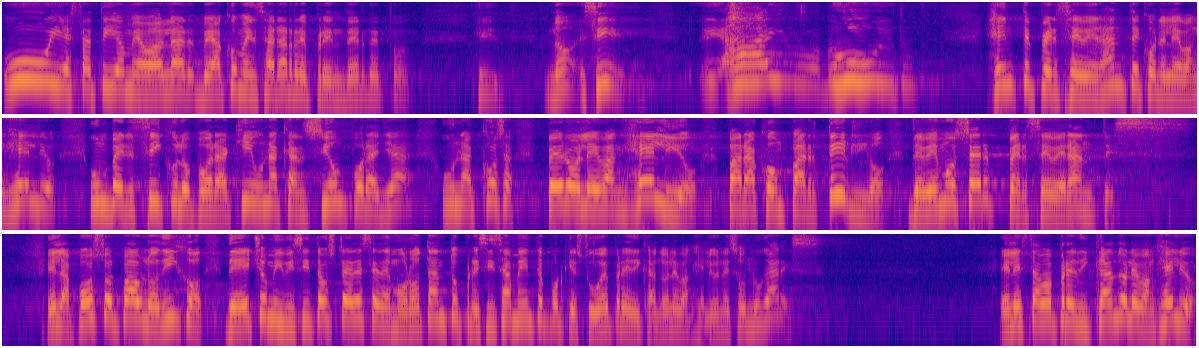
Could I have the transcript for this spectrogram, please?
uy, esta tía me va a hablar, voy a comenzar a reprender de todo. No, sí, ay, gente perseverante con el Evangelio, un versículo por aquí, una canción por allá, una cosa, pero el Evangelio, para compartirlo, debemos ser perseverantes. El apóstol Pablo dijo, de hecho mi visita a ustedes se demoró tanto precisamente porque estuve predicando el Evangelio en esos lugares. Él estaba predicando el Evangelio.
